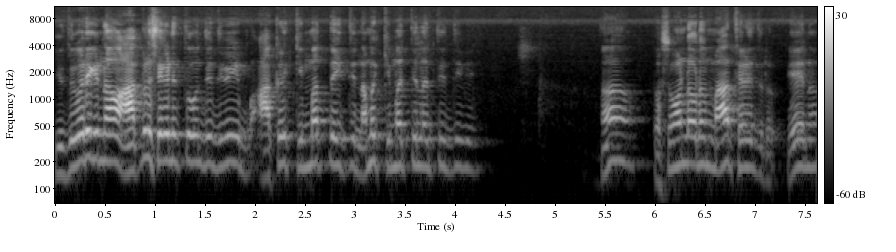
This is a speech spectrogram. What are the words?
ಇದುವರೆಗೆ ನಾವು ಆಕಳು ಸಗಣಿ ತೊಗೊಂತಿದ್ವಿ ಆಕಳ ಕಿಮ್ಮತ್ತು ಐತಿ, ನಮಗೆ ಕಿಮ್ಮತ್ತಿಲ್ಲ ಅಂತಿದ್ದೀವಿ. ಹಾಂ ಬಸವಣ್ಣವ್ರೊಂದು ಮಾತು ಹೇಳಿದರು, ಏನು?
